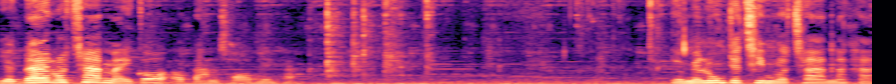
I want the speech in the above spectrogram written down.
อยากได้รสชาติไหนก็เอาตามชอบเลยค่ะ เดี๋ยวแม่ลุงจะชิมรสชาตินะคะ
